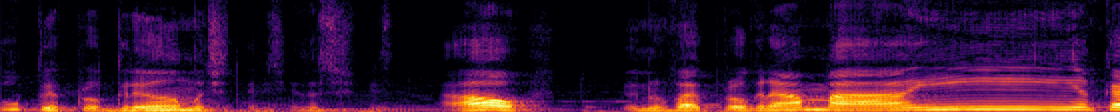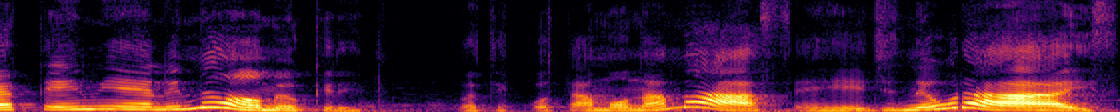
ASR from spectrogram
super programa de inteligência artificial, você não vai programar em HTML, não, meu querido. Vai ter que botar a mão na massa, é redes neurais.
